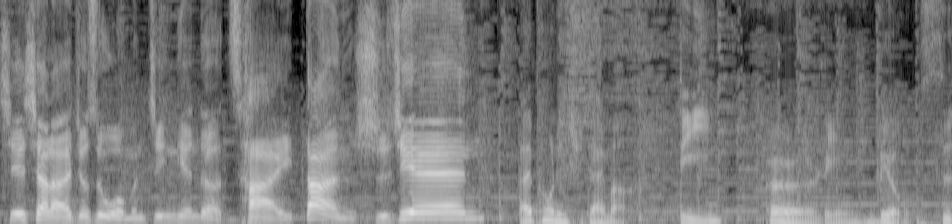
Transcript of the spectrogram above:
接下来就是我们今天的彩蛋时间，iPhone 领取代码 D 二零六四。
